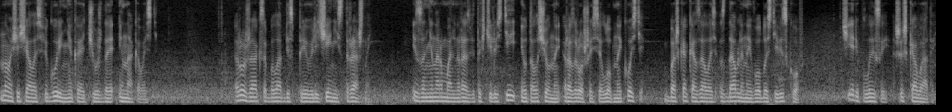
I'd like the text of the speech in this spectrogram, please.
но ощущалась в фигуре некая чуждая инаковость. Рожа Акса была без преувеличений страшной. Из-за ненормально развитых челюстей и утолщенной разросшейся лобной кости башка казалась сдавленной в области висков. Череп лысый, шишковатый,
